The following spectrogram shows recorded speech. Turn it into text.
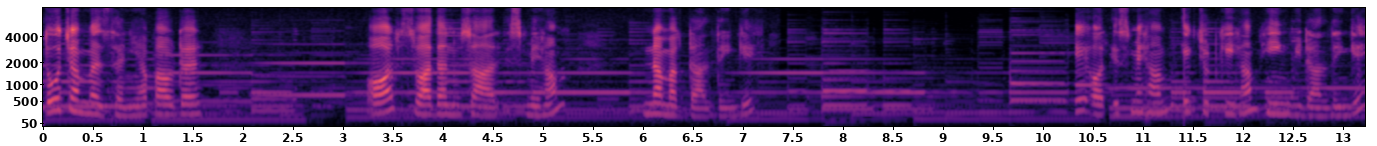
दो चम्मच धनिया पाउडर और स्वादानुसार इसमें हम नमक डाल देंगे। और इसमें हम एक चुटकी हम हींग भी डाल देंगे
